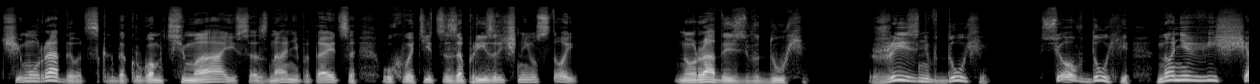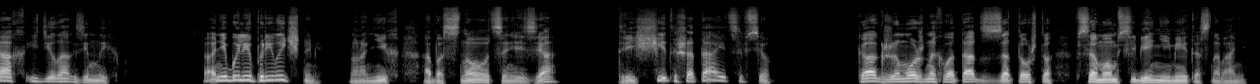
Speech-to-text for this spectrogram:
Чему радоваться, когда кругом тьма и сознание пытается ухватиться за призрачные устои? Но радость в духе, жизнь в духе, все в духе, но не в вещах и делах земных. Они были привычными, но на них обосновываться нельзя. Трещит и шатается все. Как же можно хвататься за то, что в самом себе не имеет основания?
